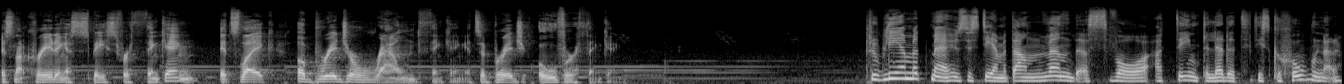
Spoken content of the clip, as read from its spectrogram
It's not creating a space for thinking. It's like a bridge around thinking. It's a bridge over thinking. Problemet med hur systemet användes var att det inte ledde till diskussioner.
